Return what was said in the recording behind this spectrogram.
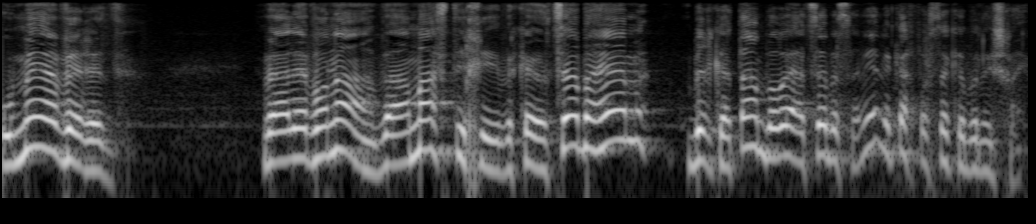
ומי הוורד והלבונה והמסטיחי וכיוצא בהם, ברכתם בורא עצי בשמים, וכך פוסק רבן איש חיים.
